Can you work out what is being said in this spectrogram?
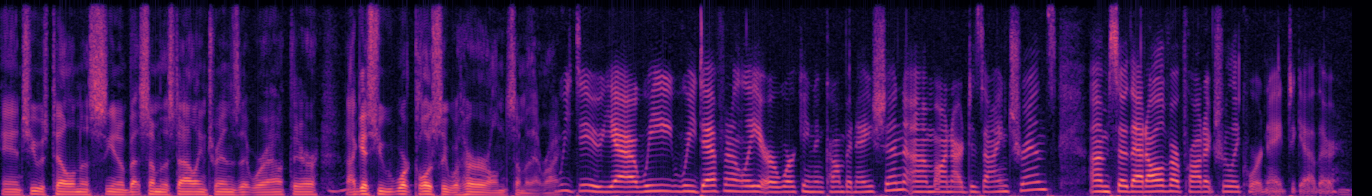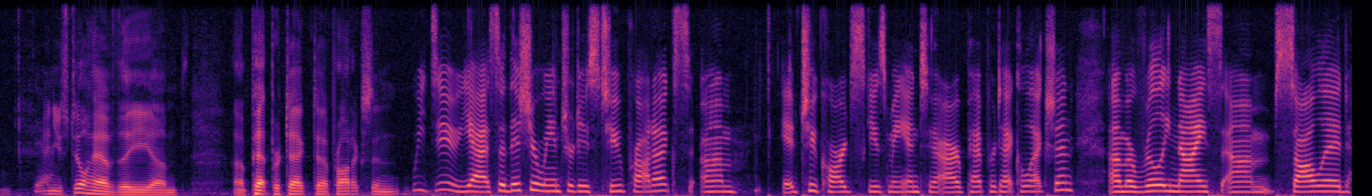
and she was telling us, you know, about some of the styling trends that were out there. Mm-hmm. I guess you work closely with her on some of that, right? We do, yeah. We we definitely are working in combination um, on our design trends, um, so that all of our products really coordinate together. Mm-hmm. Yeah. And you still have the. Um, uh, pet protect uh, products and we do yeah so this year we introduced two products um, two cards, excuse me, into our Pet Protect collection. Um, a really nice, um, solid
